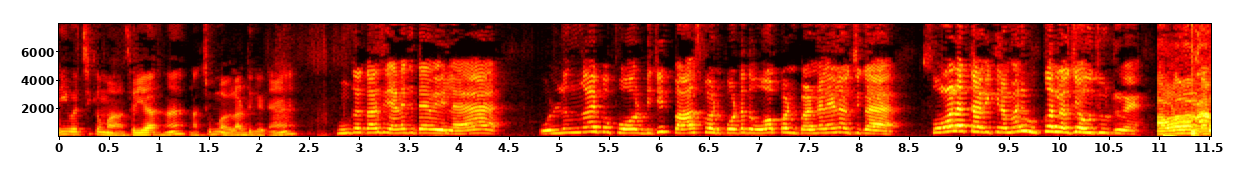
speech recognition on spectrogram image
நீ வச்சுக்கம்மா சரியா? நான் சும்மா விளையாட்டு கேட்டேன். உங்க காசு எனக்கு தேவையில்ல. ஒழுங்கா இப்ப ஃபோர் டிஜிட் பாஸ்வேர்ட் போட்டு அதை ஓபன் பண்ணலைன்னு வச்சுக்க சோளத்தை விக்கிற மாதிரி குக்கர்ல வச்சு அவிச்சு விட்டுருவேன். அவ்வளவுதான்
